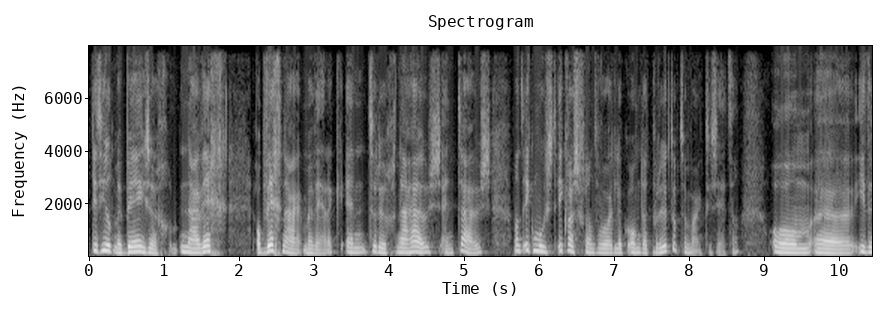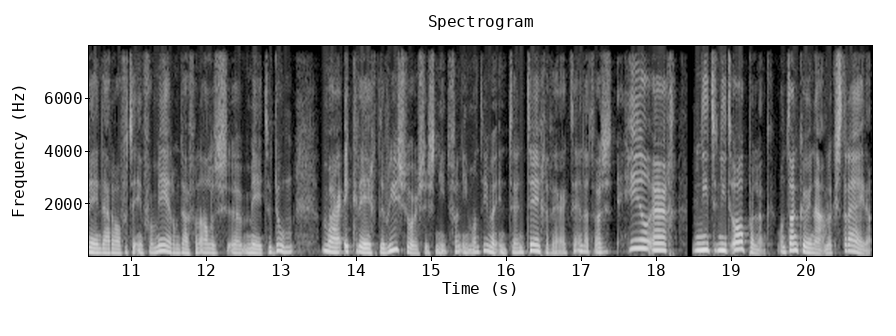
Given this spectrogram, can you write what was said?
dit hield me bezig naar weg op weg naar mijn werk en terug naar huis en thuis. Want ik, moest, ik was verantwoordelijk om dat product op de markt te zetten. Om uh, iedereen daarover te informeren, om daar van alles uh, mee te doen. Maar ik kreeg de resources niet van iemand die me intern tegenwerkte. En dat was heel erg niet, niet openlijk, want dan kun je namelijk strijden.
